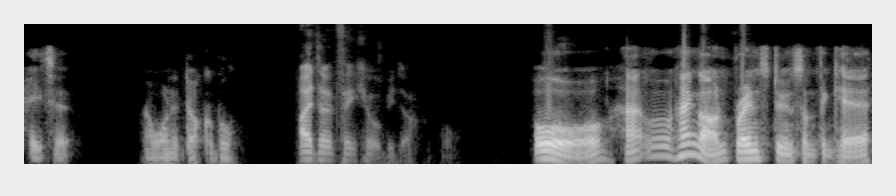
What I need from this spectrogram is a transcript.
Hate it. I want it dockable. I don't think it will be dockable. Or, ha- well, hang on, Brain's doing something here.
